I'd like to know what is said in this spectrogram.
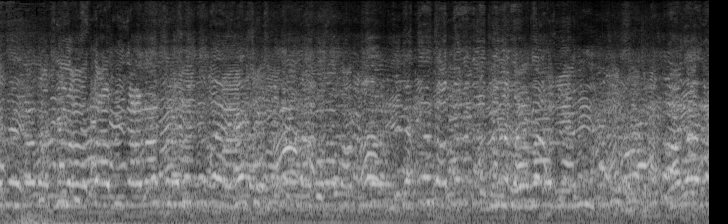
जाणार नाही.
